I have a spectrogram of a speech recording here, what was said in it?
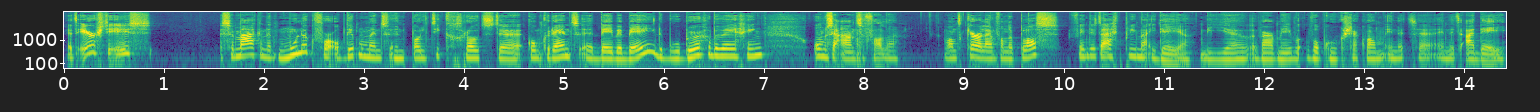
Het eerste is, ze maken het moeilijk voor op dit moment hun politiek grootste concurrent BBB, eh, de Boer-Burgerbeweging, om ze aan te vallen. Want Caroline van der Plas vindt dit eigenlijk prima ideeën, die, uh, waarmee Wopke Hoekstra kwam in het, uh, in het AD.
